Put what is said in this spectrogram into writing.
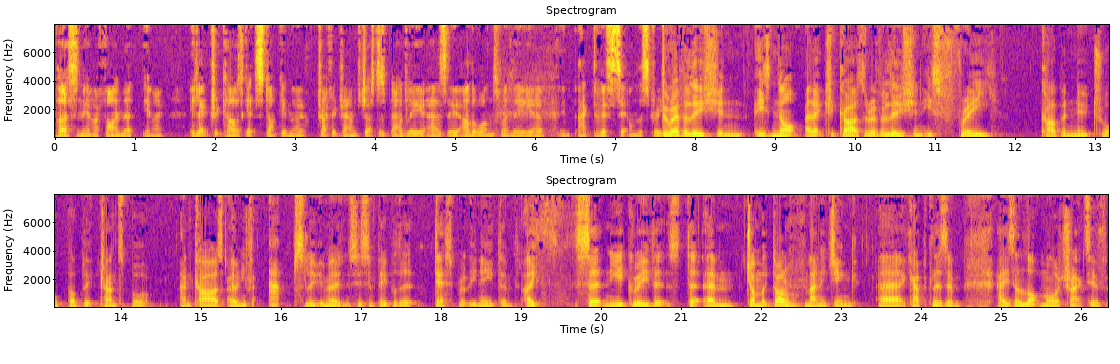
personally, I find that you know electric cars get stuck in the traffic jams just as badly as the other ones when the uh, activists sit on the street. The revolution is not electric cars. The revolution is free, carbon neutral public transport and cars only for absolute emergencies and people that desperately need them. I th- certainly agree that that um, John McDonnell managing uh, capitalism is a lot more attractive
